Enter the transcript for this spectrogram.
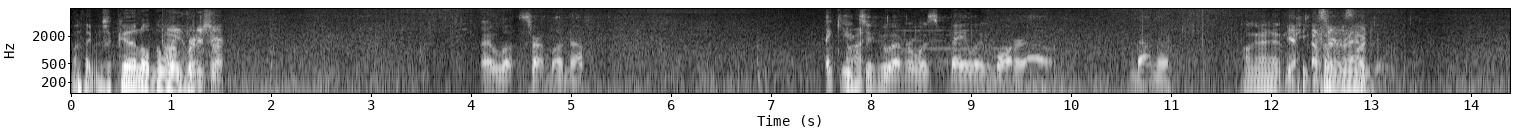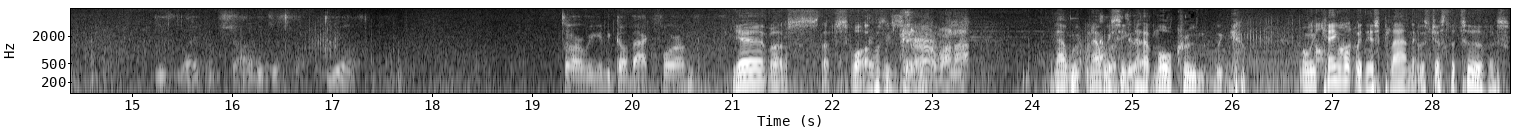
I think there was a girl on the wheel. I'm wheel. pretty sure. I lo- start loading up. Thank you Alright. to whoever was bailing water out down there. I'm going to Yeah, keep coming seriously. around. He's like shot with just the field. So are we gonna go back for him? Yeah, well, that's, that's what I was Sure, intending. why not? Now we, now we seem to it. have more crew. We, when we Oh, came up with this plan, it was just the two of us.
